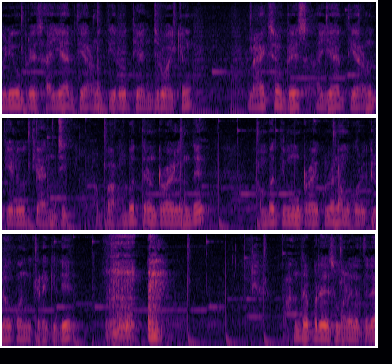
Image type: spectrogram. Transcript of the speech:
மினிமம் ப்ரைஸ் ஐயாயிரத்தி இரநூத்தி இருபத்தி அஞ்சு ரூபாய்க்கும் மேக்ஸிமம் ப்ரைஸ் ஐயாயிரத்தி இரநூத்தி எழுபத்தி அஞ்சு. அப்போ ஐம்பத்தி ரெண்டு ரூபாயிலேருந்து ஐம்பத்தி மூணு ரூபாய்க்குள்ளே நமக்கு ஒரு கிலோவுக்கு வந்து கிடைக்குது. ஆந்திர பிரதேஷ் மாநிலத்தில்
